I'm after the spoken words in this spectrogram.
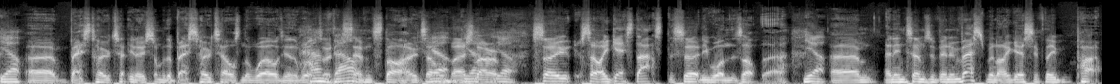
Yeah, uh, best hotel, you know, some of the best best hotels in the world. You know, the world's only seven star hotel, yeah, yeah, yeah, So, so I guess that's the certainly one that's up there. Yeah. Um, and in terms of an investment, I guess if they pa-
